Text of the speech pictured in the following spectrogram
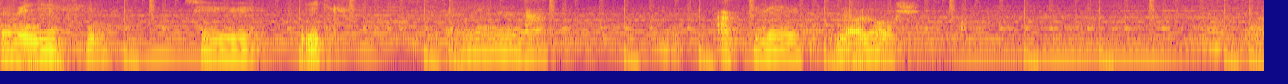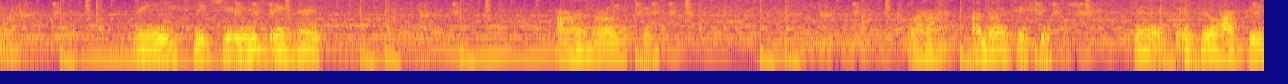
revenir ici sur X, venir là, activer l'horloge. Venir ici sur Y, par exemple. Voilà, ça donne ceci. Maintenant, c'est un peu rapide.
